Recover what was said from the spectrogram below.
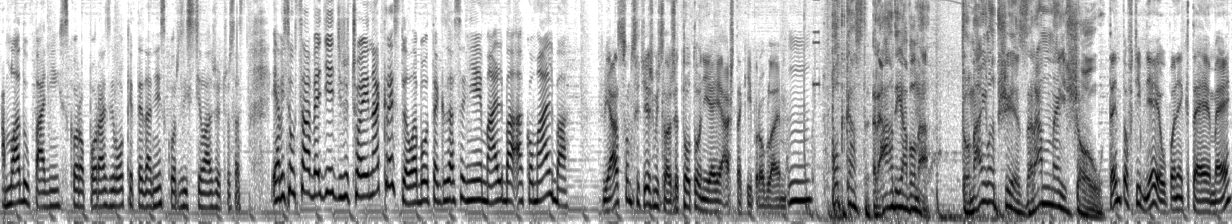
a mladú pani skoro porazilo, keď teda neskôr zistila, že čo sa... Ja by som chcela vedieť, že čo jej nakreslil, lebo tak zase nie je maľba ako maľba. Ja som si tiež myslel, že toto nie je až taký problém. Mm. Podcast Rádia Vlna. To najlepšie z rannej show. Tento vtip nie je úplne k téme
